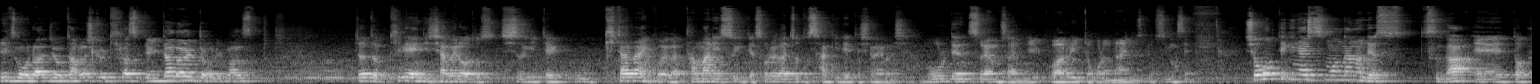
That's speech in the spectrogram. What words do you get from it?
いつもラジオ楽しく聞かせていただいております。ちょっと綺麗に喋ろうとしすぎて汚い声がたまりすぎてそれがちょっと先出てしまいました。ゴールデンスライムさんに悪いところはないんですけどすいません。初歩的な質問なのですですが、えーと、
